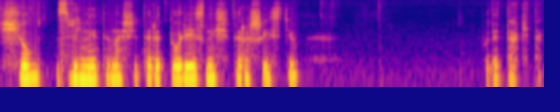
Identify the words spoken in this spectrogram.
щоб звільнити наші території, знищити рашистів. Буде так і так.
